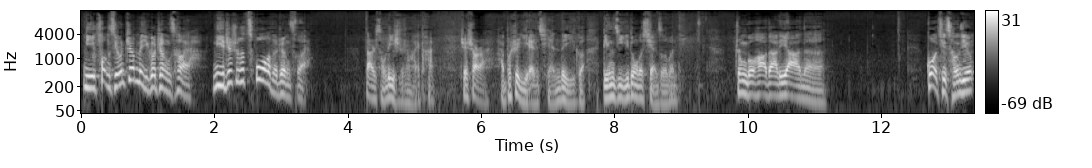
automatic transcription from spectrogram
你奉行这么一个政策呀？你这是个错的政策呀！但是从历史上来看，这事儿啊还不是眼前的一个灵机一动的选择问题。中国和澳大利亚呢，过去曾经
